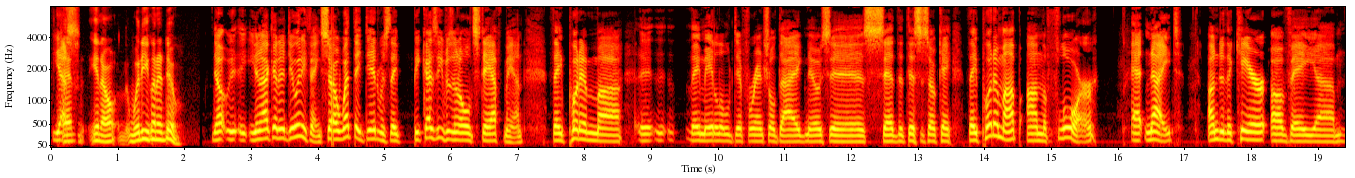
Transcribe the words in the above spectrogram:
Yes. And, you know, what are you going to do? No, you're not going to do anything. So what they did was they, because he was an old staff man, they put him. Uh, they made a little differential diagnosis, said that this is okay. They put him up on the floor at night under the care of a um,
